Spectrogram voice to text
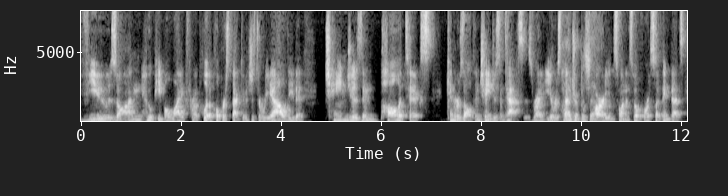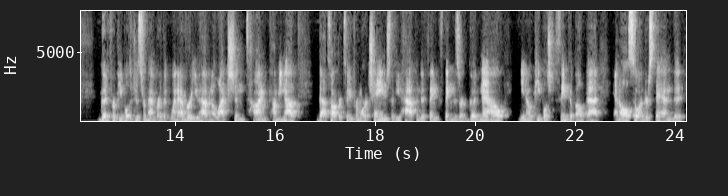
views on who people like from a political perspective. It's just a reality that changes in politics can result in changes in taxes, right? Irrespective 100%. of party and so on and so forth. So I think that's good for people to just remember that whenever you have an election time coming up, that's opportunity for more change. So if you happen to think things are good now, you know, people should think about that and also understand that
